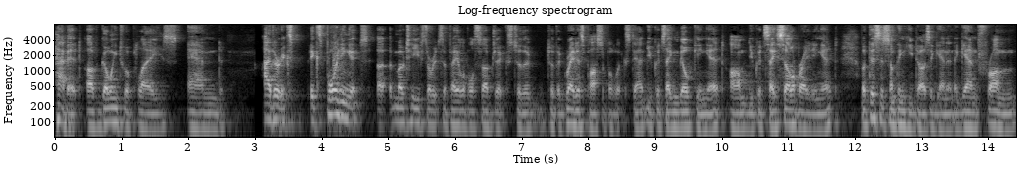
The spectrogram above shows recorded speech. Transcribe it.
habit of going to a place and either ex- exploiting its uh, motifs or its available subjects to the to the greatest possible extent. You could say milking it. Um, you could say celebrating it. But this is something he does again and again from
